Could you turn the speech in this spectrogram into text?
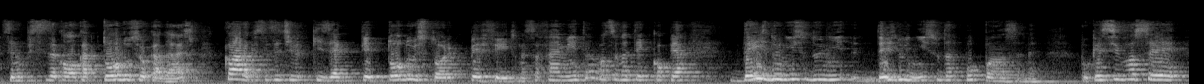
você não precisa colocar todo o seu cadastro. Claro que se você tiver, quiser ter todo o histórico perfeito nessa ferramenta, você vai ter que copiar desde o início, do, desde o início da poupança. Né? Porque se você.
